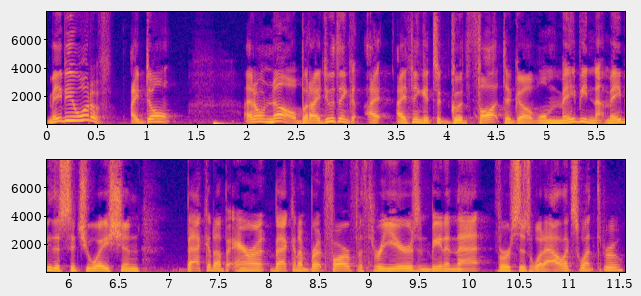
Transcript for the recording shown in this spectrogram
Maybe it would have. I don't. I don't know, but I do think I, I think it's a good thought to go. Well, maybe not. Maybe the situation backing up Aaron, backing up Brett Favre for three years and being in that versus what Alex went through.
